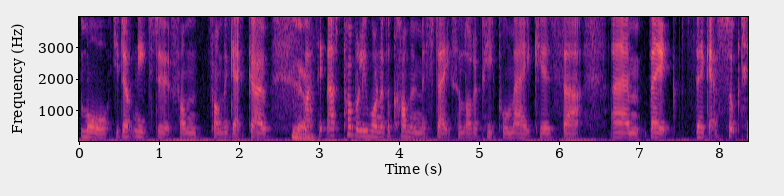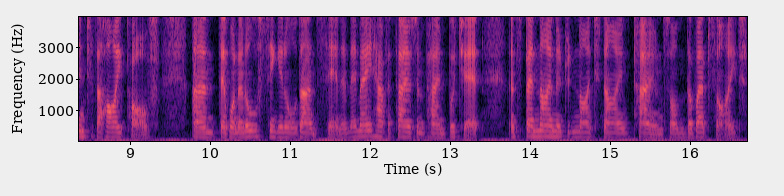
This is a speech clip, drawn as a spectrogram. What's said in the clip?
more. You don't need to do it from from the get go. Yeah. I think that's probably one of the common mistakes a lot of people make is that um, they they get sucked into the hype of, and they want an all singing, all dancing, and they may have a thousand pound budget and spend nine hundred ninety nine pounds on the website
